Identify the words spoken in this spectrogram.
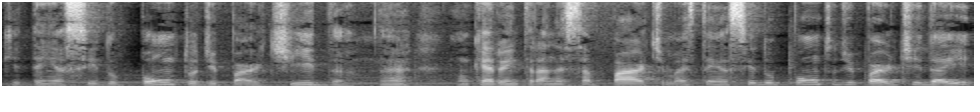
que tenha sido ponto de partida, né? Não quero entrar nessa parte, mas tenha sido ponto de partida aí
